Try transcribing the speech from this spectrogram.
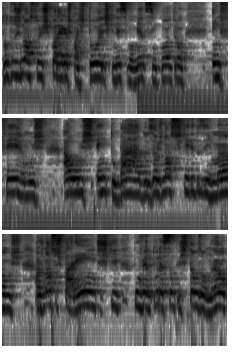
todos os nossos colegas pastores que nesse momento se encontram enfermos, aos entubados, aos nossos queridos irmãos, aos nossos parentes que porventura são cristãos ou não,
